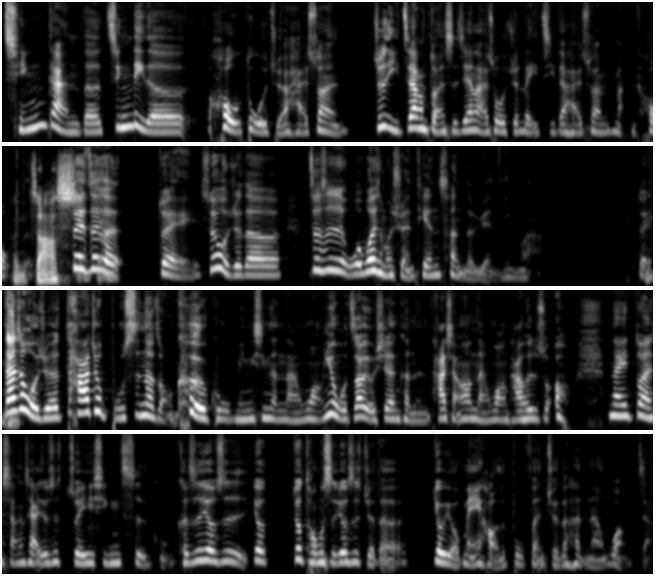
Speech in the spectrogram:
情感的经历的厚度，我觉得还算，就是以这样短时间来说，我觉得累积的还算蛮厚很的。扎实。所以这个对，所以我觉得这是我为什么选天秤的原因啦。对，但是我觉得他就不是那种刻骨铭心的难忘，因为我知道有些人可能他想要难忘，他会是说哦那一段想起来就是锥心刺骨，可是又是又又同时又是觉得又有美好的部分，觉得很难忘这样，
